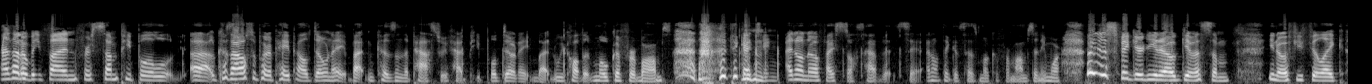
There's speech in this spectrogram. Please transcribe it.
I thought it would be fun for some people uh, because I also put a PayPal donate button because in the past we've had people donate button. We called it Mocha for Moms. I think I changed, I don't know if I still have it. Say, I don't think it says Mocha for Moms anymore. But I just figured, you know, give us some, you know, if you feel like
